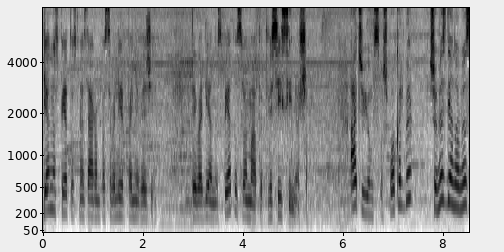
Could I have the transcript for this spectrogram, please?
Dienos pietus mes darom pasvalį ir panevežį. Tai va dienos pietus, va matot, visi įsineša. Ačiū Jums už pokalbį. Šiomis dienomis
